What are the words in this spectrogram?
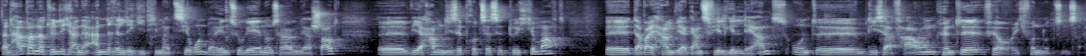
dann hat man natürlich eine andere Legitimation, dahin zu gehen und sagen, ja schaut, äh, wir haben diese Prozesse durchgemacht. Äh, dabei haben wir ganz viel gelernt und äh, diese Erfahrung könnte für euch von Nutzen sein.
